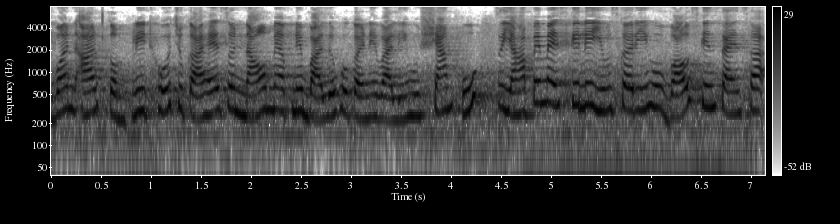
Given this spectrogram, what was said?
वन आवर कंप्लीट हो चुका है। सो so नाउ मैं अपने बालों को करने वाली हूँ शैम्पू तो यहाँ पे मैं इसके लिए यूज़ कर रही हूँ वाउ स्किन साइंस का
